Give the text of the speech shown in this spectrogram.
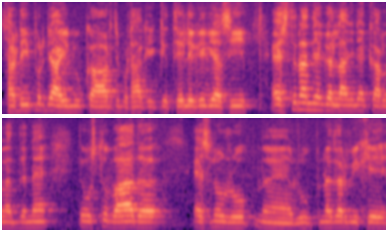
ਸਾਡੀ ਭਰਜਾਈ ਨੂੰ ਕਾਰ 'ਚ ਬਿਠਾ ਕੇ ਕਿੱਥੇ ਲੈ ਕੇ ਗਿਆ ਸੀ? ਇਸ ਤਰ੍ਹਾਂ ਦੀਆਂ ਗੱਲਾਂ ਜਿਹੜੀਆਂ ਕਰ ਲੈਂਦੇ ਨੇ ਤੇ ਉਸ ਤੋਂ ਬਾਅਦ ਇਸ ਨੂੰ ਰੂਪ ਰੂਪਨਗਰ ਵਿਖੇ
